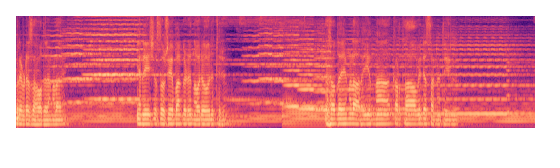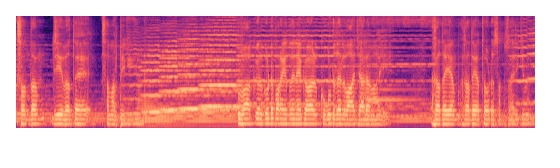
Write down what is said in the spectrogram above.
പ്രിയപ്പെട്ട സഹോദരങ്ങളെ എന്ന് യേശു സുഷയെ പങ്കെടുക്കുന്ന ഓരോരുത്തരും ഹൃദയങ്ങൾ അറിയുന്ന കർത്താവിന്റെ സന്നദ്ധിയിൽ സ്വന്തം ജീവിതത്തെ സമർപ്പിക്കുകയാണ്. വാക്കുകൾ കൊണ്ട് പറയുന്നതിനേക്കാൾ കൂടുതൽ വാചാലമായി ഹൃദയം ഹൃദയത്തോട് സംസാരിക്കുന്നില്ല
